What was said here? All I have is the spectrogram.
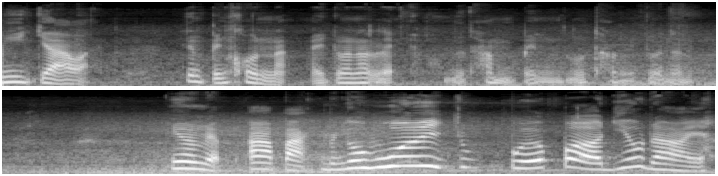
มีดยาวอะที่มันเป็นคนอะไอตัวนั้นแหละผมจะทำเป็นรถถังตัวนั้น ที่มันแบบอ้าปากมันก็วุ้ยจุ๊บเปื้อเปิดเยี่ยวได้อะ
